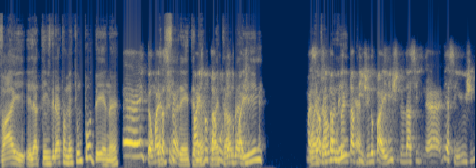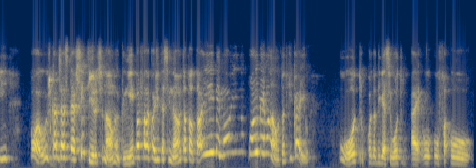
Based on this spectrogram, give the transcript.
vai, ele atinge diretamente um poder, né? É, então, mas é assim, mas né? não está mudando o país. Ali, mas se você está mudando, ele está atingindo o país, assim, é, e assim, e, pô, os caras do STF sentiram, disse, não, ninguém pode falar com a gente assim não, e tal, tal, tal, e meu irmão, e não pode mesmo não, tanto que caiu. O outro, quando eu digo assim, o outro, o, o, o,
